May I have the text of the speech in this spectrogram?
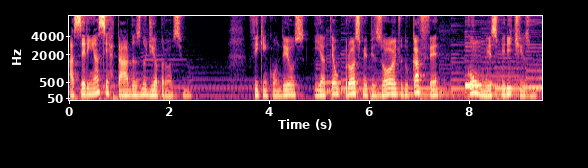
a serem acertadas no dia próximo. Fiquem com Deus e até o próximo episódio do Café com o Espiritismo.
